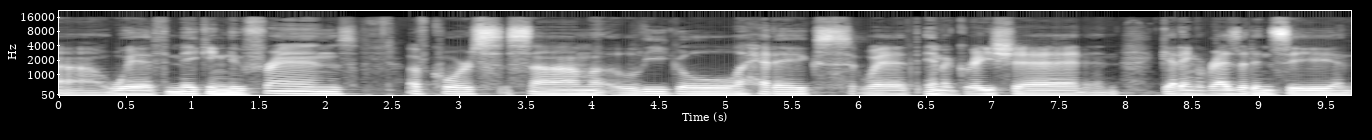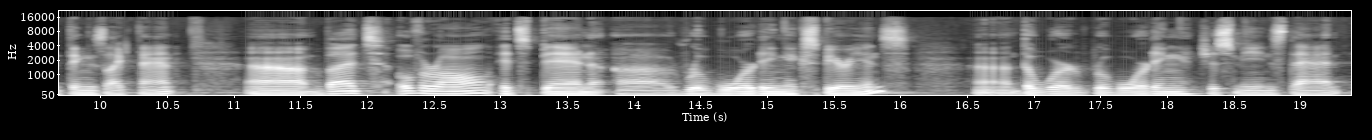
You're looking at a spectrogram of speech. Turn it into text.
uh, with making new friends, of course, some legal headaches with immigration and getting residency and things like that. Uh, but overall, it's been a rewarding experience. Uh, the word rewarding just means that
